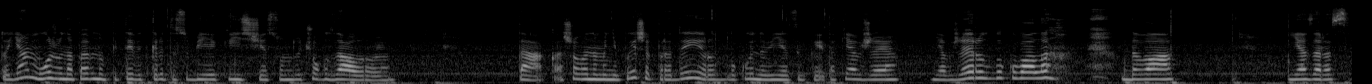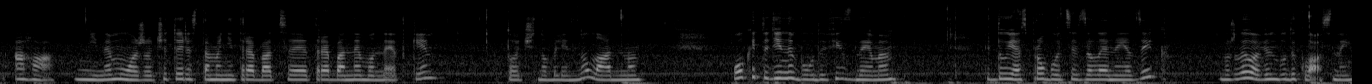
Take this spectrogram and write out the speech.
то я можу, напевно, піти відкрити собі якийсь ще сундучок з аурою. Так, а що воно мені пише? Приди і розблокуй нові язики. Так я вже, я вже розблокувала два. Я зараз. Ага, ні, не можу. 400 мені треба, це треба не монетки. Точно, блін, ну ладно. Поки тоді не буду, фіг з ними. Піду я спробую цей зелений язик. Можливо, він буде класний.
